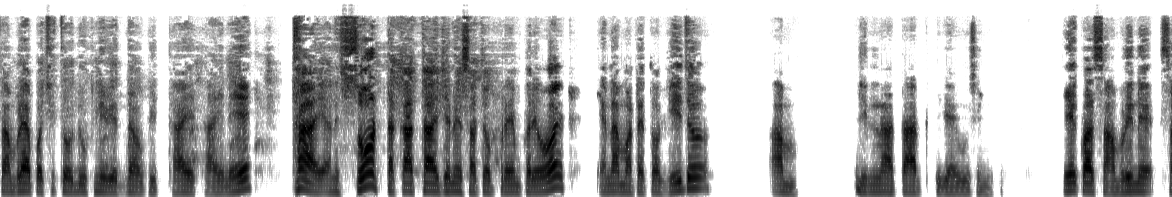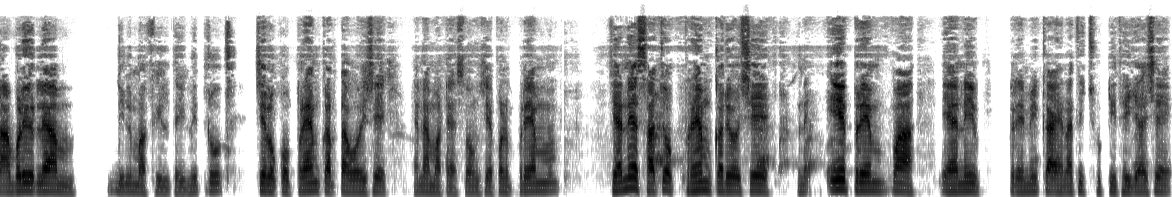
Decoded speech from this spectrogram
સાંભળ્યા પછી તો દુઃખની વેદના ઊભી થાય થાય ને થાય અને સો ટકા થાય જેને સાચો પ્રેમ કર્યો હોય, એના માટે તો ગીત આમ દિલના તાર થઈ જાય એવું છે. એક વાર સાંભળીને, સાંભળ્યું એટલે આમ દિલમાં ફીલ થઈ. મિત્રો, જે લોકો પ્રેમ કરતા હોય છે, એના માટે સોંગ છે. પણ પ્રેમ, જેને સાચો પ્રેમ કર્યો છે અને એ પ્રેમમાં એની પ્રેમિકા એનાથી છૂટી થઈ જાય છે.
